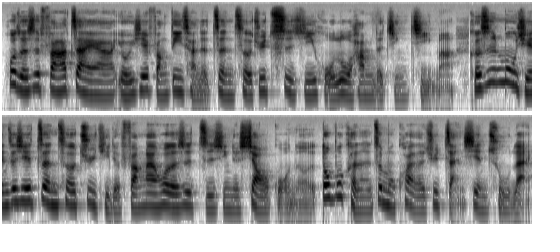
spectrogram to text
或者是发债啊，有一些房地产的政策去刺激活络他们的经济吗？可是目前这些政策具体的方案或者是执行的效果呢，都不可能这么快的去展现出来。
